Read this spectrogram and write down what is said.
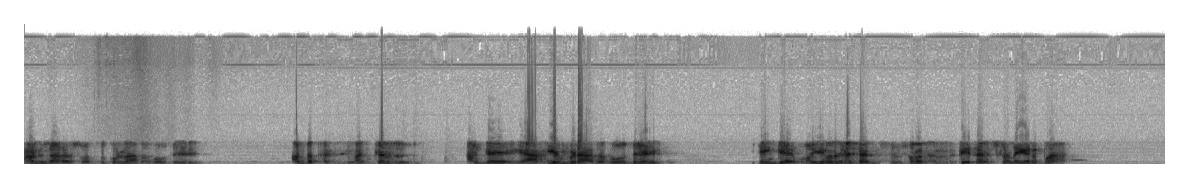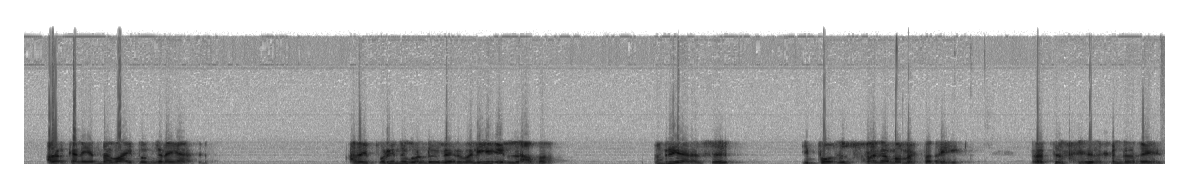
மாநில அரசு ஒத்துக்கொள்ளாத போது அந்த பகுதி மக்கள் அங்கே யாரையும் விடாத போது எங்கே போய் இவர்கள் டென்ஷன் சொல்லி டென்ஷனை எடுப்பார். அதற்கான எந்த வாய்ப்பும் கிடையாது. அதை புரிந்து கொண்டு வேறு வழியே இல்லாமல் ஒன்றிய அரசு இப்போது சுரங்கம் அமைப்பதை ரத்து செய்திருக்கின்றது.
